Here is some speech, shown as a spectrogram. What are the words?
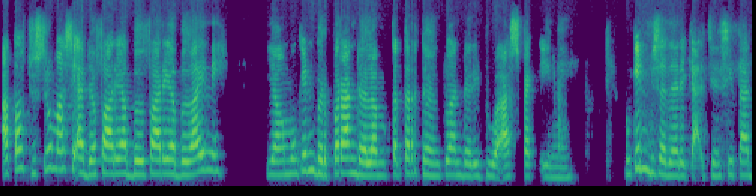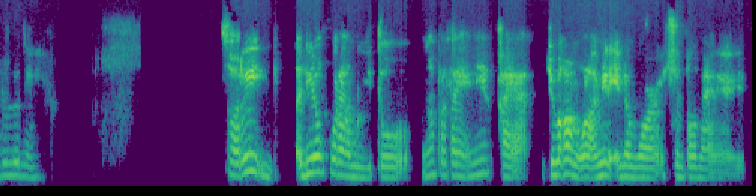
atau justru masih ada variabel-variabel lain nih yang mungkin berperan dalam ketergantungan dari dua aspek ini. Mungkin bisa dari Kak Jessica dulu nih. Sorry, dia kurang begitu. Nggak pertanyaannya kayak, coba kamu ulangin in a more simple manner. Gitu.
